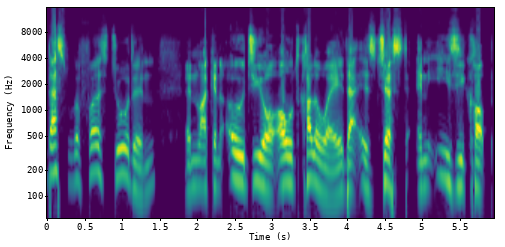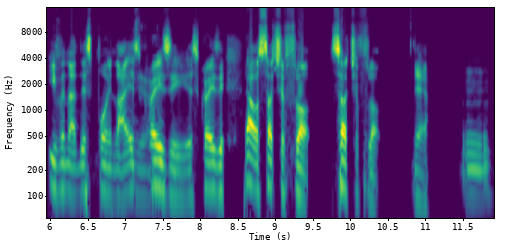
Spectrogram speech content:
that's the first jordan in like an og or old colorway that is just an easy cop even at this point like it's Yeah. crazy it's crazy that was such a flop such a flop Mm.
